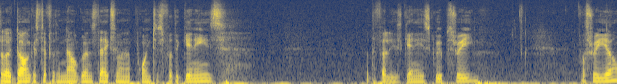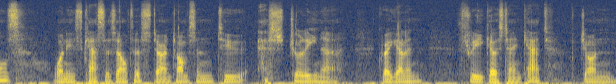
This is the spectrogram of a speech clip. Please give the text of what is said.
Still a Doncaster for the Nell Gwyn Stakes, of the pointers for the Guineas. For the fillies Guineas, Group 3. For three yells, one is Cassis Altus, Darren Thompson, two Estrelina, Craig Allen, three Ghost Town Cat, John,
